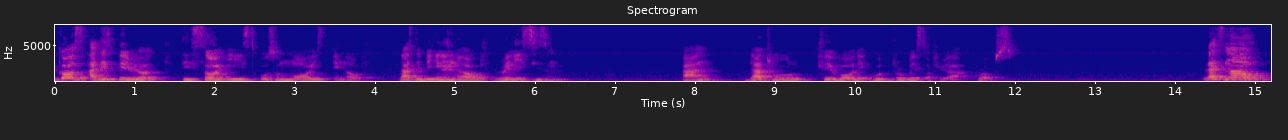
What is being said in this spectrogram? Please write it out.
because at this period, the soil is also moist enough. That's the beginning of rainy season. And that will favor the good progress of your crops. Let's now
